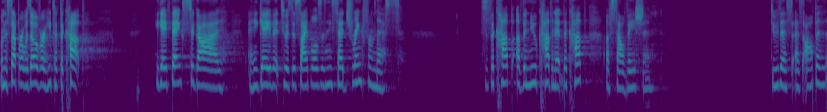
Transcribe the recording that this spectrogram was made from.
When the supper was over, he took the cup. He gave thanks to God and he gave it to his disciples and he said, Drink from this. This is the cup of the new covenant, the cup of salvation. Do this as often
